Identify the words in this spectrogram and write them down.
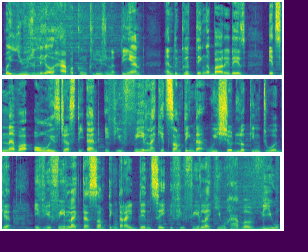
but usually I'll have a conclusion at the end. And the good thing about it is, it's never always just the end. If you feel like it's something that we should look into again, if you feel like there's something that I didn't say, if you feel like you have a view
